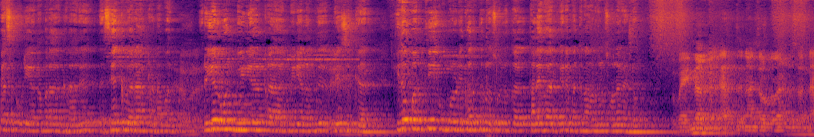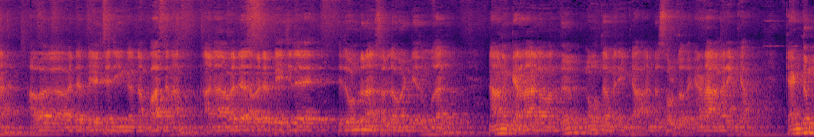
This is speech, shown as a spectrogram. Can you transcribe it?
பேசக்கூடிய நபராக இருக்கிறார். இந்த சேக்குவேரான்ற நபர் ரியல் ஒன் மீடியான்ற மீடியாவில் வந்து பேசியிருக்கார். இதை பற்றி உங்களுடைய கருத்துக்களை சொல்லுங்கள். தலைவர் வீரபத்ரன் அவர்கள் சொல்ல வேண்டும். இப்போ இன்னொரு கருத்து நான் சொல்கிறேன்னு சொன்னேன் அவ அவட பேச்சை நீங்கள் நான் பார்த்தேன். ஆனால் அவட அவட பேச்சில் இது ஒன்று நான் சொல்ல வேண்டியது முதல் நானும் கனடாவில் வந்து நோர்த் அமெரிக்கா என்று சொல்கிறது கனடா அமெரிக்கா. ரெண்டும்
